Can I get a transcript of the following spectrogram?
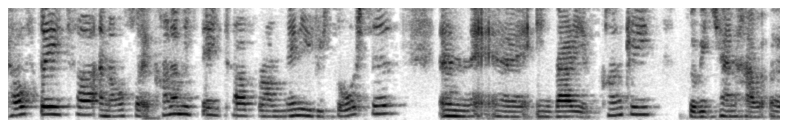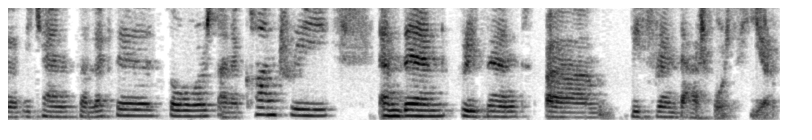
health data and also economic data from many resources and uh, in various countries. So we can have we can select a source and a country, and then present um, different dashboards here.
